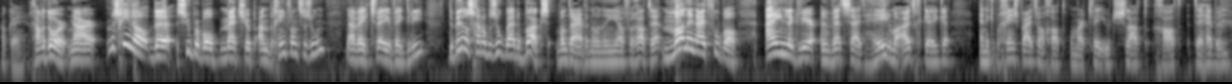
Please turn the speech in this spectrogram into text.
oké. Gaan we door naar misschien wel de Super Bowl matchup aan het begin van het seizoen. Na week 2 of week 3. De Bills gaan op bezoek bij de Bucks. Want daar hebben we het nog niet over gehad, hè. Monday Night Football. Eindelijk weer een wedstrijd helemaal uitgekeken. En ik heb er geen spijt van gehad om maar twee uurtjes slaap gehad te hebben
